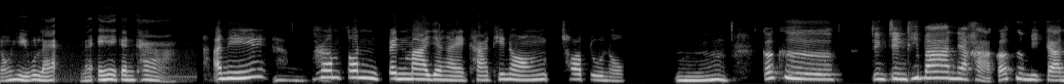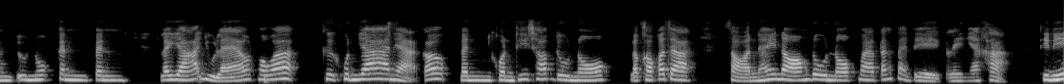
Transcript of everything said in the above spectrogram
น้องหิวและแม่เอกันค่ะ อันนี้เริ่มต้นเป็นมายังไงคะที่น้องชอบดูนก อืมก็คือจริง ๆ ที่บ้านเนี่ยค่ะ ก็คือมีการดูนกกันเป็น ระยะอยู่แล้ว เพราะว่าคือคุณย่าเนี่ยก็เป็นคนที่ชอบดูนก แล้วเขาก็จะสอนให้น้องดูนกมาตั้งแต่เด็กอะไรเงี้ยค่ะ ทีนี้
